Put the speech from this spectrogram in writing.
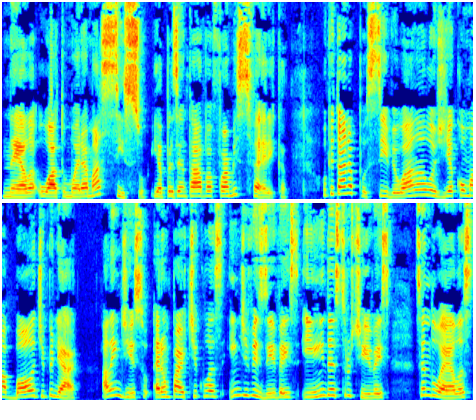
Nela, o átomo era maciço e apresentava forma esférica, o que torna possível a analogia com uma bola de bilhar, Além disso, eram partículas indivisíveis e indestrutíveis, sendo elas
